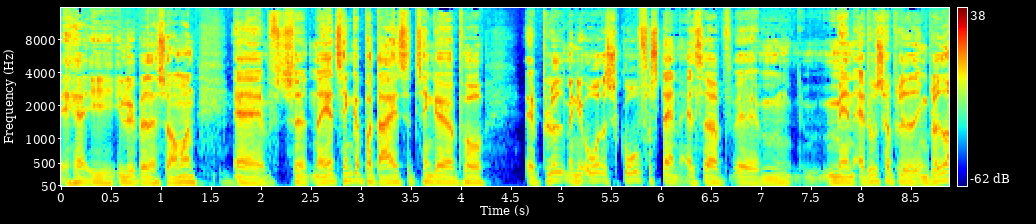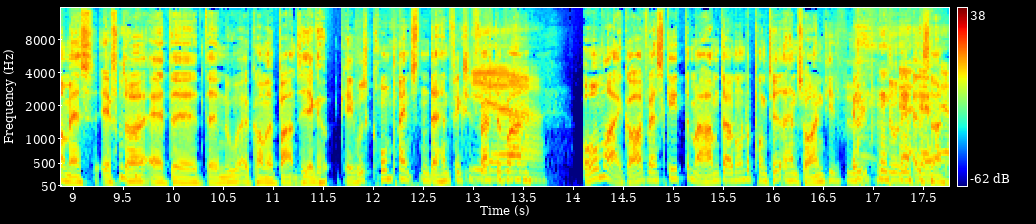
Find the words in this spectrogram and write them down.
her i, i løbet af sommeren. Mm. Øh, så når jeg tænker på dig, så tænker jeg på øh, blød, men i ordets gode forstand. Altså, øh, men er du så blevet en blødere masse, efter Mhm. at øh, der nu er kommet et barn til? Jeg kan, kan I huske kronprinsen, da han fik sit Ja. første barn? Oh my god, hvad skete der med ham? Der var nogen, der punkterede hans øjne, de løb. Du, altså,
